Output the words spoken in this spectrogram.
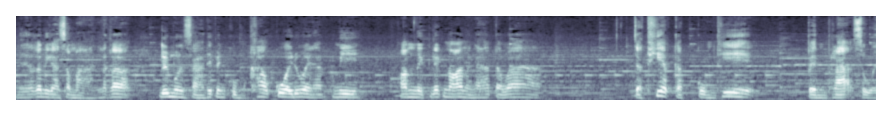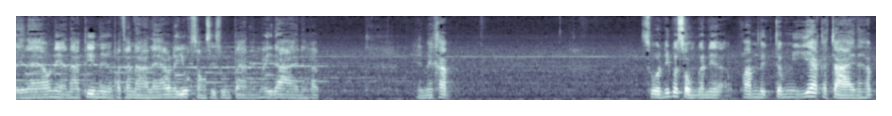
เนื้อก็มีการสมานแล้วก็ด้วยมวลสารที่เป็นกลุ่มข้าวกล้วยด้วยนะครับ มีความหนึกเล็กน้อยเหมือนกันครับ แต่ว่า จะเทียบกับกลุ่มที่เป็นพระสวยแล้วเนี่ยนะที่เนื้อพัฒนาแล้วในยุค 2408เนี่ยไม่ได้นะครับ เห็นไหมครับ ส่วนที่ผสมกันเนี่ย ความหนึกจะมีแยกกระจายนะครับ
